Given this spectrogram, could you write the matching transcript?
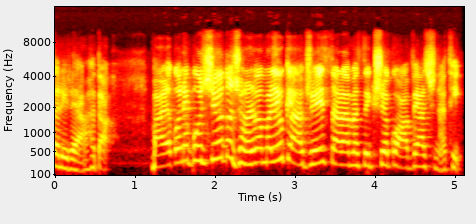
કરી રહ્યા હતા. બાળકોને પૂછ્યું તો જાણવા મળ્યું કે આજે શાળામાં શિક્ષકો આવ્યા જ નથી.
